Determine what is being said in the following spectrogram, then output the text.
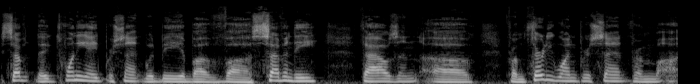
seven, the 28% would be above uh, 70,000, uh, from 31% from uh,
